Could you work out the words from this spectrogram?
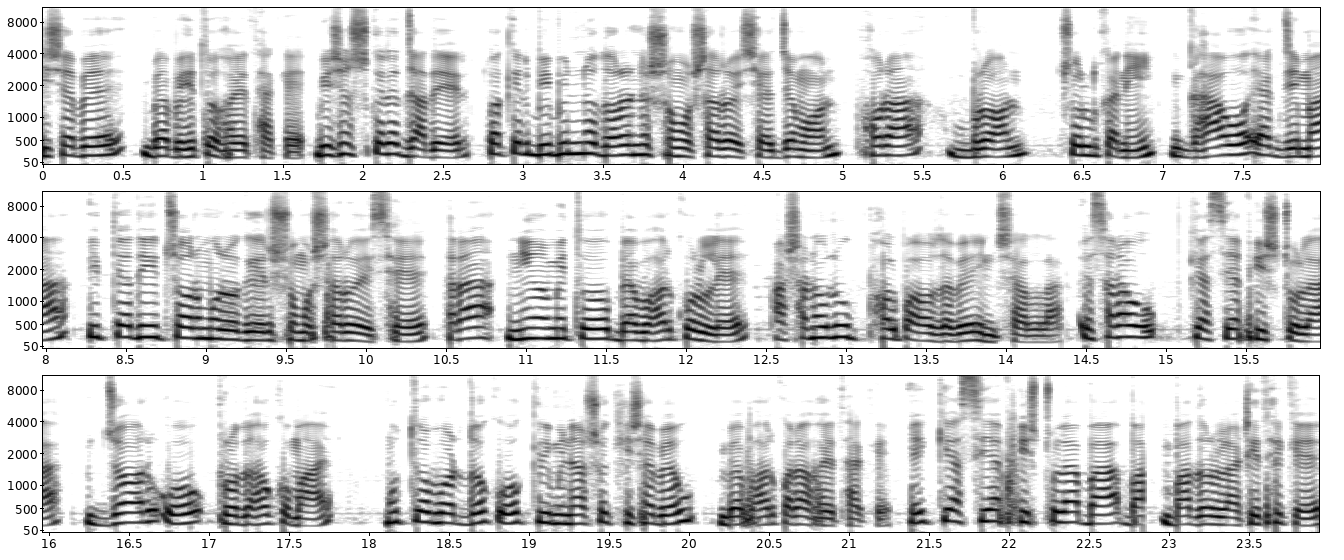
হিসেবে ব্যবহৃত হয়ে থাকে, বিশেষ করে যাদের ত্বকের বিভিন্ন ধরনের সমস্যা রয়েছে, যেমন ফোড়া, ব্রণ, চুলকানি, ঘা ও একজিমা ইত্যাদি চর্মরোগের সমস্যা রয়েছে। তারা নিয়মিত ব্যবহার করলে আশানুরূপ ফল পাওয়া যাবে ইনশাল্লাহ এছাড়াও ক্যাসিয়া ফিস্টুলা জ্বর ও প্রদাহ কমায়, মূত্রবর্ধক ও কৃমিনাশক হিসাবেও ব্যবহার করা হয়ে থাকে। এই ক্যাসিয়া ফিস্টুলা বা বা- বাদর লাঠি থেকে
